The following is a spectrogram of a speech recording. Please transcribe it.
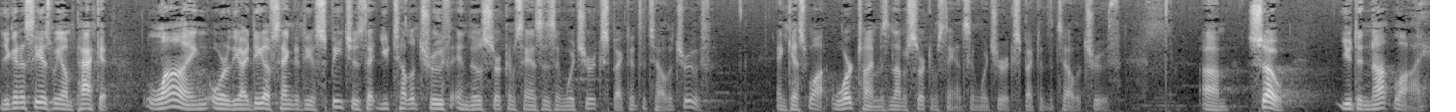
you're going to see as we unpack it, lying or the idea of sanctity of speech is that you tell the truth in those circumstances in which you're expected to tell the truth. And guess what? Wartime is not a circumstance in which you're expected to tell the truth. Um, so, you did not lie.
